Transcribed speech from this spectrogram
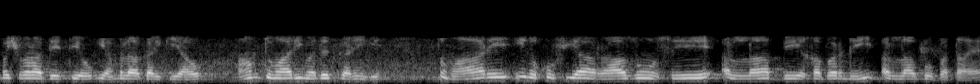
مشورہ دیتے ہو کہ حملہ کر کے آؤ، ہم تمہاری مدد کریں گے۔ تمہارے ان خفیہ رازوں سے اللہ بے خبر نہیں، اللہ کو پتا ہے۔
